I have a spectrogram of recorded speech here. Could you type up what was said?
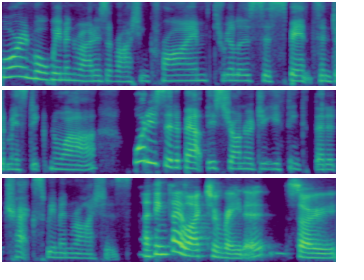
More and more women writers are writing crime, thrillers, suspense, and domestic noir. What is it about this genre do you think that attracts women writers? I think they like to read it. So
